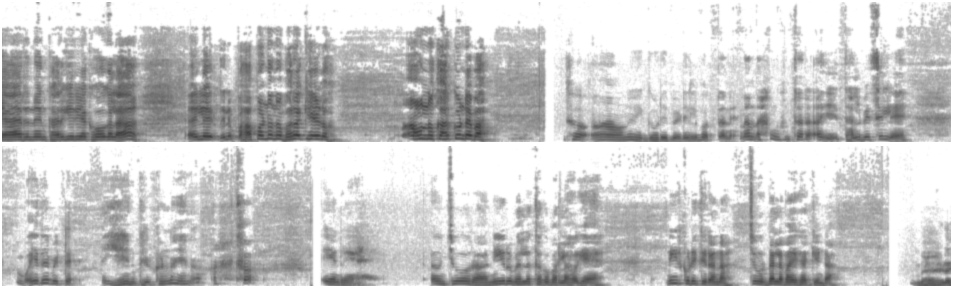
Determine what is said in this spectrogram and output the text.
ಯಾರು ನೀನು ಕರಗಿರಿಯಕ್ಕೆ ಹೋಗಲ್ಲ. ಇಲ್ಲೇ ಇರ್ತೀನಿ. ಪಾಪಣ್ಣನ ಬರೋಕ್ಕೆ ಹೇಳು. ಅವನು ಕರ್ಕೊಂಡೆ ಬಾ. ಅವನು ಈ ಗುಡಿ ಬಿಡಿಲಿ ಬರ್ತಾನೆ. ನನ್ನ ಒಂಥರ ಈ ತಲೆ ಬಿಸಿಲೆ ಬೈದೆ ಬಿಟ್ಟೆ. ಏನು ತಿಳ್ಕೊಂಡ ಏನೋ? ಏನ್ರಿ? ಒಂಚೂರ ನೀರು ಬೆಲ್ಲ ತಗೋಬರ್ಲ ಹೋಗೆ? ನೀರು ಕುಡಿತೀರನ ಚೂರು ಬೆಲ್ಲ ಬಾಯಿಗೆ ಹಾಕಿಂಡ? ಬೇಳೆ,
